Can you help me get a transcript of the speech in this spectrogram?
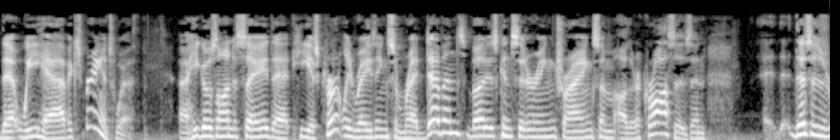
that we have experience with. Uh, he goes on to say that he is currently raising some red Devons, but is considering trying some other crosses. And this is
